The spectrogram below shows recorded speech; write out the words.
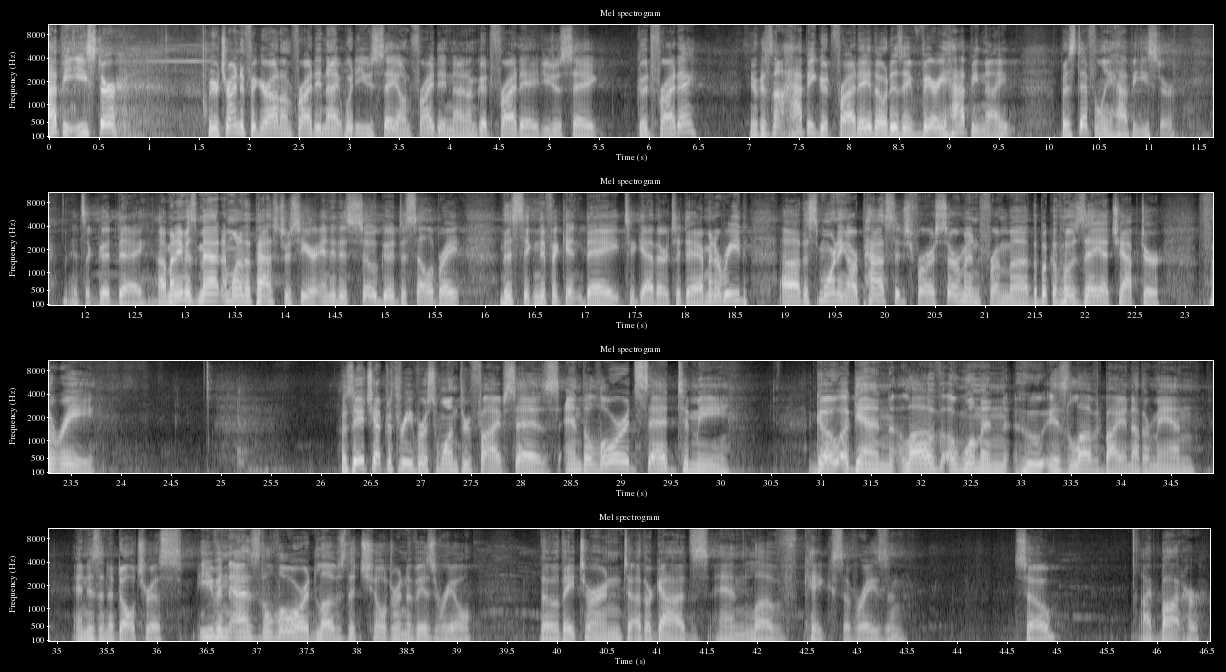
Happy Easter. We were trying to figure out on Friday night what do you say on Friday night on Good Friday? Do you just say Good Friday? You know, because it's not Happy Good Friday, though it is a very happy night, but it's definitely Happy Easter. It's a good day. Uh, my name is Matt. I'm one of the pastors here, and it is so good to celebrate this significant day together today. I'm going to read uh, this morning our passage for our sermon from uh, the book of Hosea, chapter 3. Hosea chapter 3, verse 1 through 5 says, And the Lord said to me, Go again, love a woman who is loved by another man and is an adulteress, even as the Lord loves the children of Israel, though they turn to other gods and love cakes of raisin. So I bought her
